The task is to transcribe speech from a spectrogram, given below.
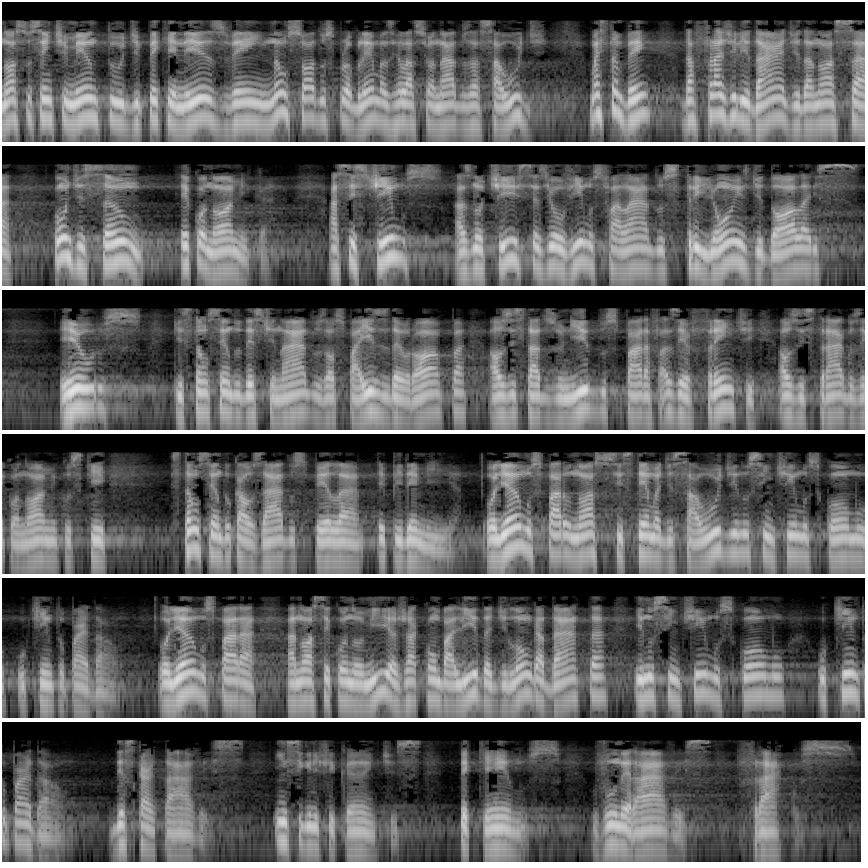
Nosso sentimento de pequenez vem não só dos problemas relacionados à saúde, mas também da fragilidade da nossa condição econômica. Assistimos às notícias e ouvimos falar dos trilhões de dólares, euros, que estão sendo destinados aos países da Europa, aos Estados Unidos, para fazer frente aos estragos econômicos que estão sendo causados pela epidemia. Olhamos para o nosso sistema de saúde e nos sentimos como o quinto pardal. Olhamos para a nossa economia já combalida de longa data e nos sentimos como o quinto pardal, descartáveis, insignificantes, pequenos, vulneráveis, fracos.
